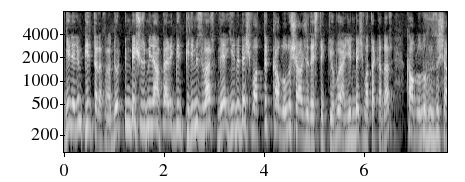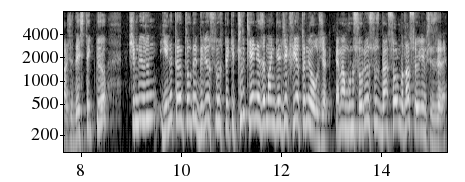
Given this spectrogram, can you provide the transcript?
Gelelim pil tarafına. 4500 mAh'lik bir pilimiz var ve 25 wattlık kablolu şarjı destekliyor. Bu yani 25 watt'a kadar kablolu hızlı şarjı destekliyor. Şimdi ürün yeni tanıtıldı biliyorsunuz. Peki Türkiye'ye ne zaman gelecek fiyatı ne olacak? Hemen bunu soruyorsunuz. Ben sormadan söyleyeyim sizlere.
